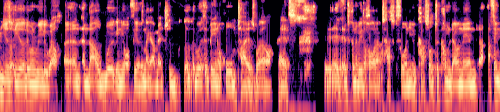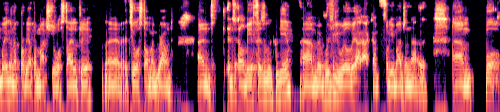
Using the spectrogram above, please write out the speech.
You're, you're doing really well, and, and that'll work in your favour. Like I think I mentioned, with it being a home tie as well, it's it, it's going to be the harder task for Newcastle to come down there. And I think we're going to probably have to match your style of play. Uh, it's your stomping ground, and it'll be a physical game. Um, it really will be. I, I can fully imagine that. Um, but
